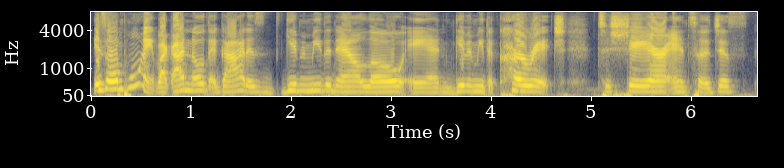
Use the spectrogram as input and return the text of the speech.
it's on point. Like I know that God is giving me the download and giving me the courage to share and to just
